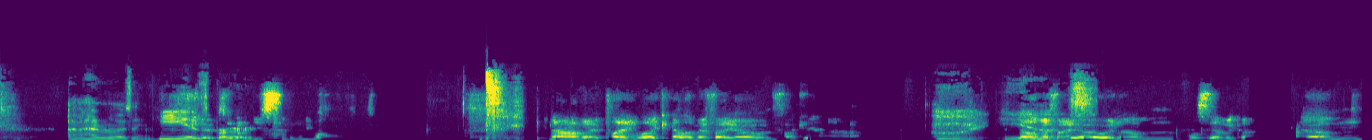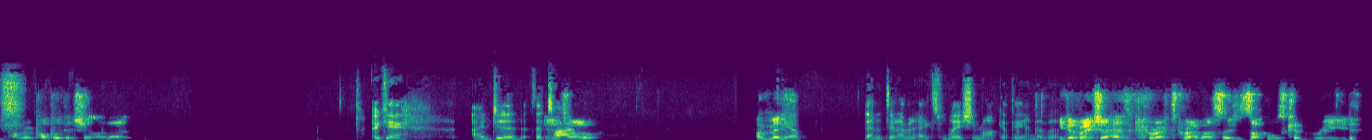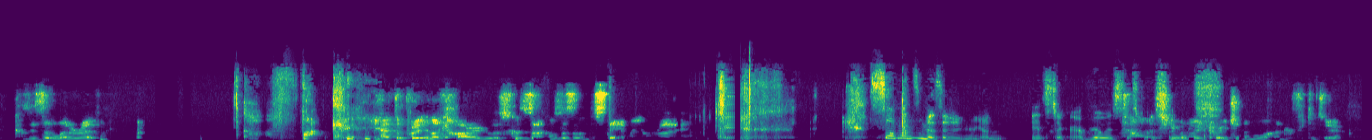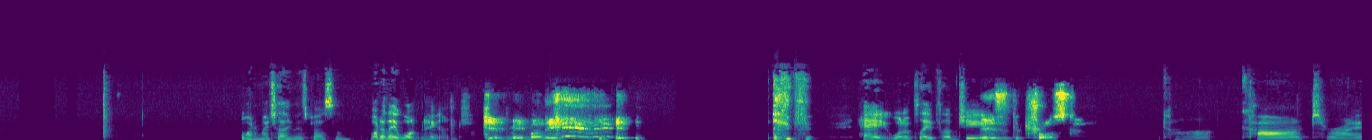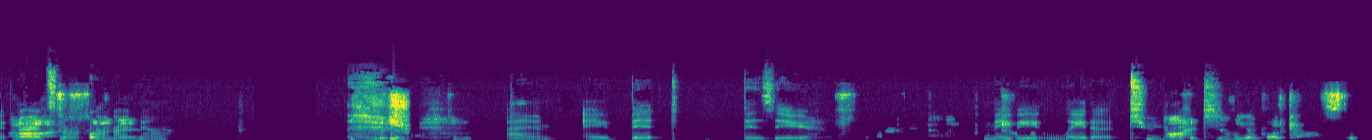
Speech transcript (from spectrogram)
I haven't had one of those in years, I bro. don't use seven anymore. Nah, mate, playing like LMFAO and fucking yes. LMFAO and um, what's the other guy? Um, Republic and shit like that. Okay, I did the title. I Yep, and it didn't have an exclamation mark at the end of it. you got to make sure it has correct grammar so Zuckles can read because he's illiterate. Oh. You have to put it in like hieroglyphs because Zuckles doesn't understand. Someone's messaging me on Instagram. Who is this person? humanoid creature number 152. What am I telling this person? What do they want? Hang on. Give me money. hey, want to play PUBG? Is it the trust? Can't. Can't. Right. No, Ah, it's not. funny, right man. now. The tr- I'm a bit busy. maybe later I'm tonight. doing a podcast.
